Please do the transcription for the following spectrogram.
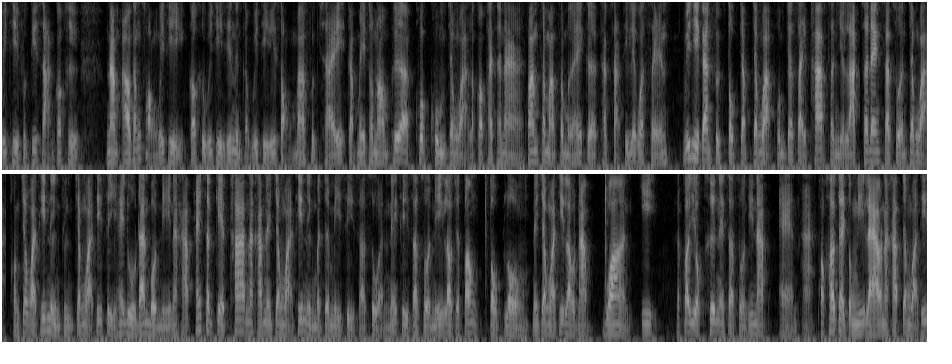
วิธีฝึกที่ 3 ก็คือนำเอาทั้ง 2 วิธีก็คือวิธีที่ 1 กับวิธีที่ 2 มาฝึกใช้กับเมโทรนอมเพื่อควบคุมจังหวะ แล้วก็พัฒนาความสม่ำเสมอให้เกิดทักษะที่เรียกว่าเซนส์วิธีการฝึกตบจับจังหวะ ผมจะใส่ภาพสัญลักษณ์แสดงสัดส่วนจังหวะของจังหวะที่ 1 ถึงจังหวะที่ 4 ให้ดูด้านบนนี้นะครับให้สังเกตภาพนะครับในจังหวะที่ 1 มันจะมี 4 สัดส่วน ใน 4 สัดส่วนนี้เราจะต้องตบลง ในจังหวะที่เรานับ one อีแล้วก็ยกขึ้นในสัดส่วนที่นับ and อะพอเข้าใจตรงนี้แล้วนะครับจังหวะที่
